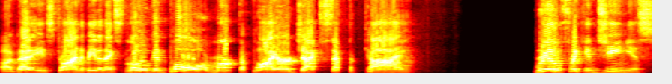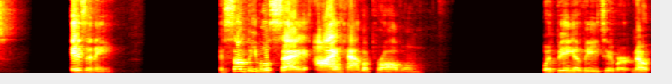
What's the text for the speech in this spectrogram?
I bet he's trying to be the next Logan Paul or Markiplier or Jacksepticeye. Real freaking genius, isn't he? And some people say I have a problem with being a VTuber. No,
